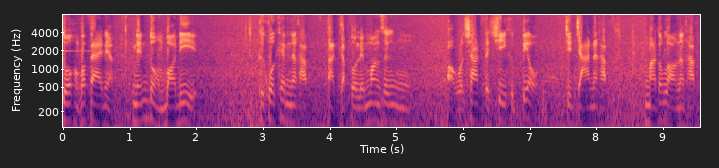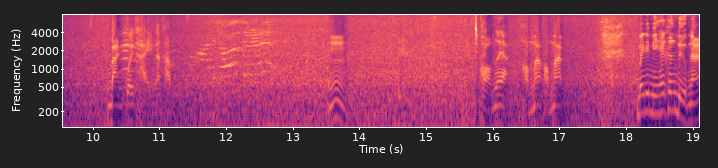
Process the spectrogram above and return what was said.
ตัวของกาแฟเนี่ย เน้นตัวของบอดี้คือคั่วเข้มนะครับ ตัดกับตัวเลมอนซึ่งออกรสชาติเฟรชชี่คือเปรี้ยวจีจาดนะครับ มาต้องลองนะครับ บ้านกล้วยไข่นะครับ อืม หอมเลยอะหอมมากหอมมาก ไม่ได้มีแค่เครื่องดื่มนะ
